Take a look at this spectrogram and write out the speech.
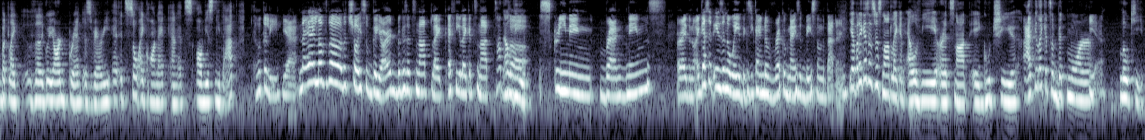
but like the Goyard print is very it's so iconic and it's obviously that. Totally, yeah. And I I love the the choice of Goyard because it's not like I feel like it's not, It's not the LV. screaming brand names. Or I don't know. I guess it is in a way because you kind of recognize it based on the pattern. Yeah, but I guess it's just not like an LV or it's not a Gucci. I feel like it's a bit more Yeah. low key.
